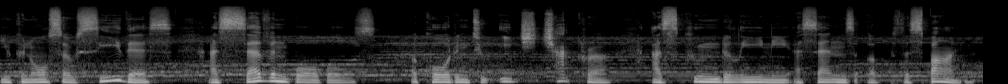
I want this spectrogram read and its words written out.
You can also see this as seven baubles according to each chakra as Kundalini ascends up the spine.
